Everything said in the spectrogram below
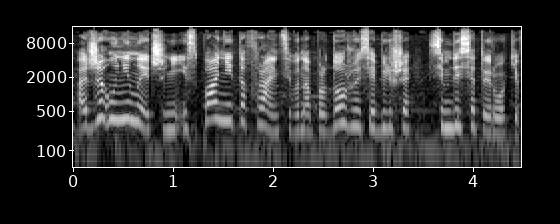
Адже у Німеччині, Іспанії та Франції вона продовжується більше 70 років.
